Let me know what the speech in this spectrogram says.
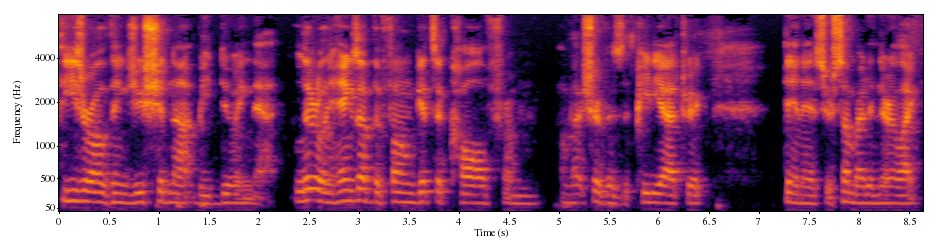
these are all the things you should not be doing that. Literally hangs up the phone, gets a call from, I'm not sure if it's a pediatric dentist or somebody, and they're like,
